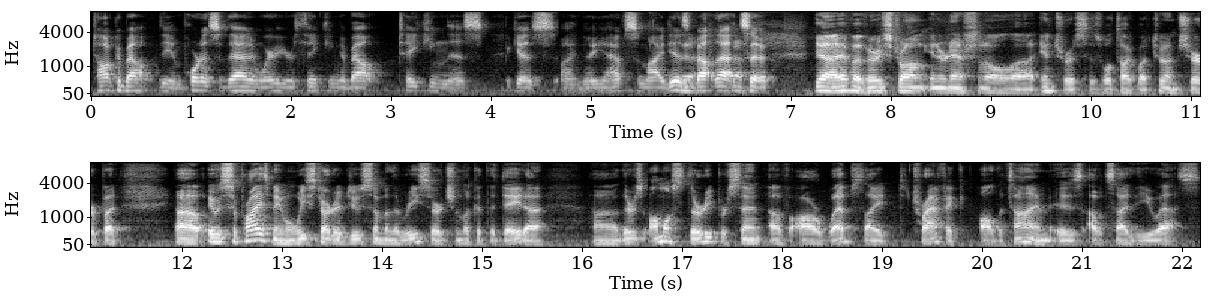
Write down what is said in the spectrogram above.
talk about the importance of that and where you're thinking about taking this? Because I know you have some ideas yeah, about that. Yeah. So, yeah, I have a very strong international uh, interest, as we'll talk about too, I'm sure. But uh, it was surprised me when we started to do some of the research and look at the data uh, there's almost 30% of our website traffic all the time is outside the US.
